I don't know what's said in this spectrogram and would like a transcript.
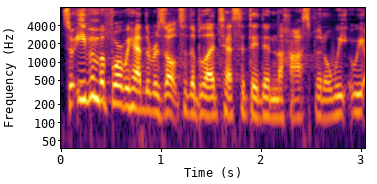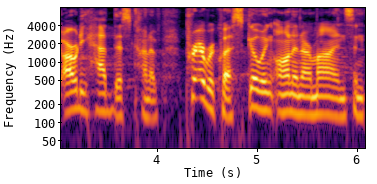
So even before we had the results of the blood test that they did in the hospital, we, we already had this kind of prayer request going on in our minds. And,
